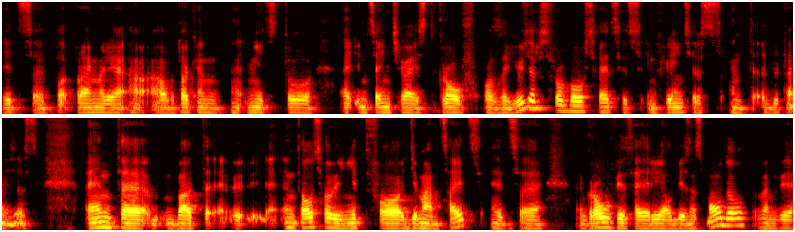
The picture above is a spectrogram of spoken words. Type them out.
It's uh, primarily our, token needs to uh, incentivize growth of the users for both sides, it's influencers and advertisers, and uh, but uh, and also we need for demand sides. It's uh, grow with a real business model when we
